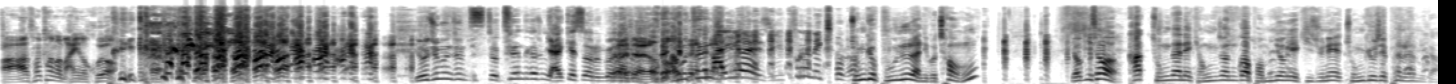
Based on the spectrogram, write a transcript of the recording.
아 설탕을 많이 넣고요. 그러니까. 요즘은 좀 저 트렌드가 좀 얇게 써는 거예요. 맞아요. 아무튼 말려야지 푸른 액처럼. 종교 분은 아니고 청. 여기서 각 종단의 경전과 법령의 기준에 종교 재판을 합니다.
